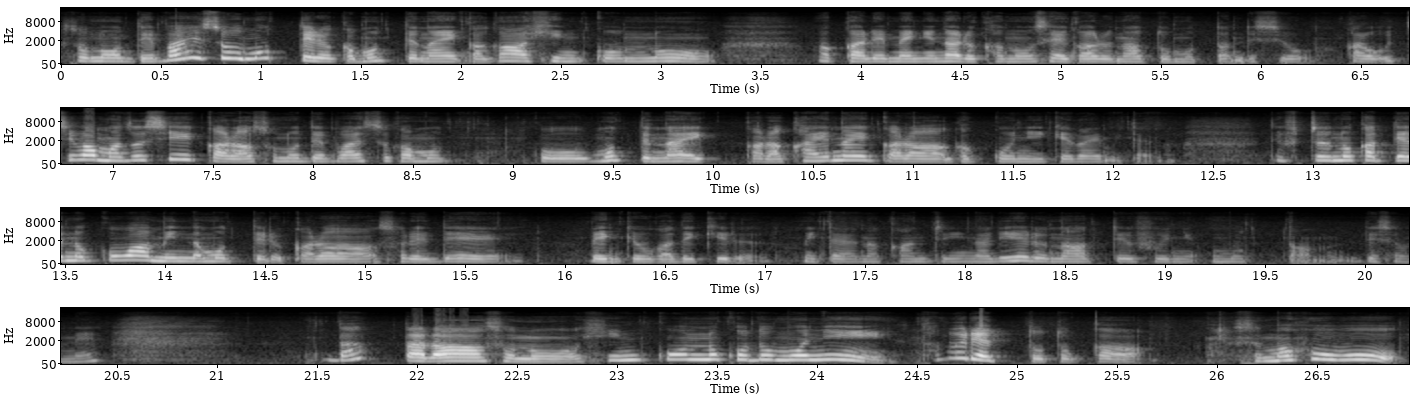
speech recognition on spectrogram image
そのデバイスを持ってるか持ってないかが貧困の分かれ目になる可能性があるなと思ったんですよ。だからうちは貧しいからそのデバイスがもこう持ってないから買えないから学校に行けないみたいな。で普通の家庭の子はみんな持ってるからそれで勉強ができるみたいな感じになり得るなっていうふうに思ったんですよね。だったらその貧困の子供にタブレットとかスマホを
